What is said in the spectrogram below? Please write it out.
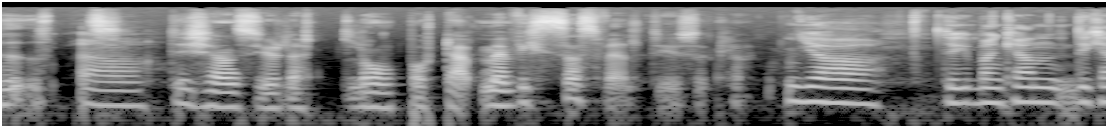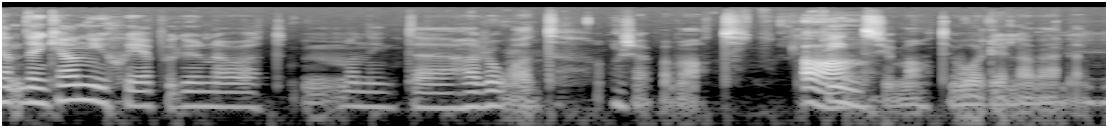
hit. Ja, Det känns ju rätt långt borta, men vissa svälter ju såklart. ja det, man kan, det kan, den kan ju ske på grund av att man inte har råd att köpa mat. Det Ja. finns ju mat i vår del av världen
